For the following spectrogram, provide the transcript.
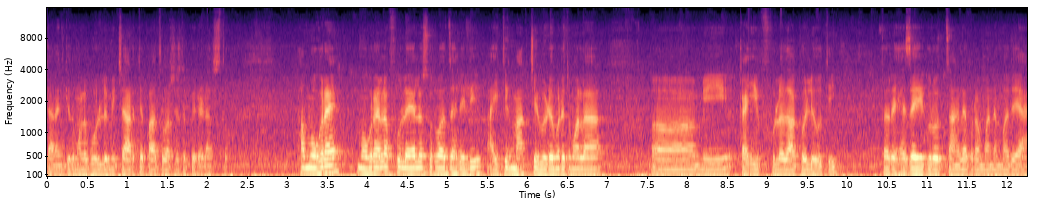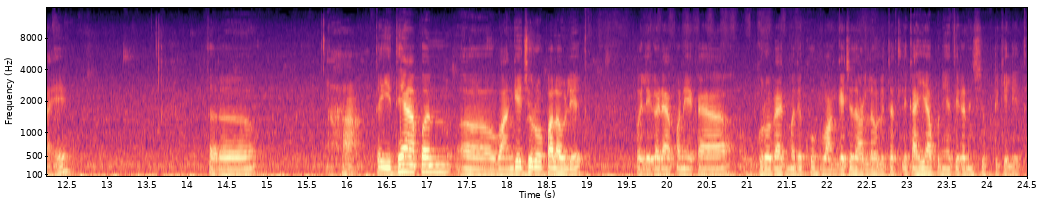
कारण की तुम्हाला बोललो मी चार ते पाच वर्षाचा पिरियड असतो. हा मोगरा आहे. मोगऱ्याला फुलं यायला सुरुवात झालेली. आय थिंक मागच्या व्हिडिओमध्ये तुम्हाला मी काही फुलं दाखवली होती. तर ह्याचाही ग्रोथ चांगल्या प्रमाणामध्ये आहे. तर हां तर इथे आपण वांग्याची रोपं लावली आहेत. पलीकडे आपण एका ग्रो बॅगमध्ये खूप वांग्याचे झाड लावले. त्यातले काही आपण या ठिकाणी शिफ्ट केले आहेत.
